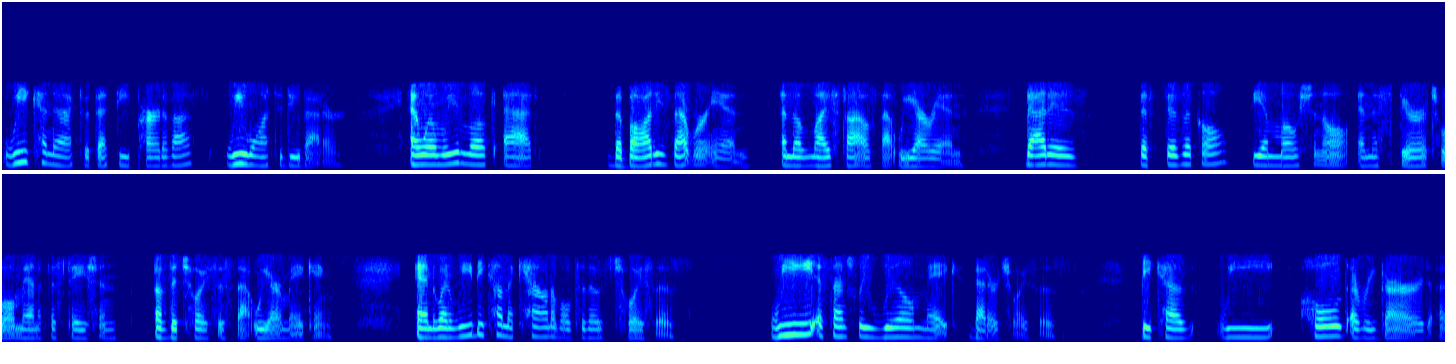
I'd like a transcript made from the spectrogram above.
we connect with that deep part of us, we want to do better. And when we look at the bodies that we're in and the lifestyles that we are in, that is the physical, the emotional, and the spiritual manifestation of the choices that we are making. And when we become accountable to those choices, we essentially will make better choices because we hold a regard uh,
